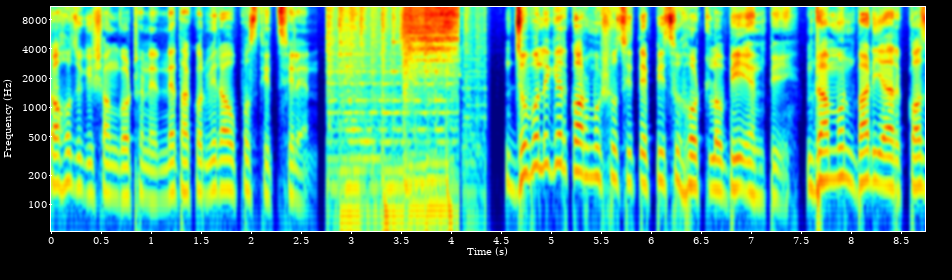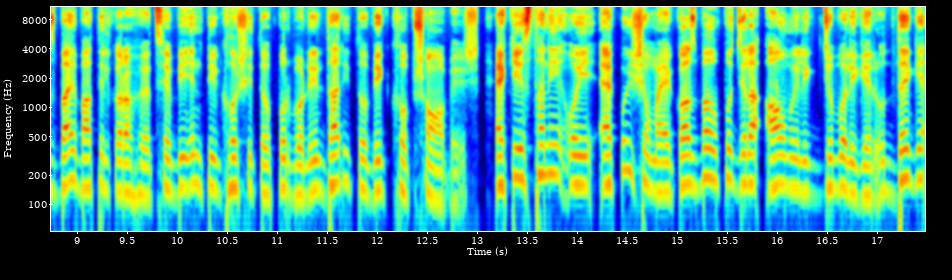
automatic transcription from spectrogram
সহযোগী সংগঠনের নেতাকর্মীরা উপস্থিত ছিলেন। যুবলীগের কর্মসূচিতে পিছু হটল বিএনপি। ব্রাহ্মণবাড়িয়ার কসবায় বাতিল করা হয়েছে বিএনপি ঘোষিত পূর্ব নির্ধারিত বিক্ষোভ সমাবেশ। একই স্থানে ওই একই সময়ে কসবা উপজেলা আওয়ামী লীগ যুবলীগের উদ্যোগে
